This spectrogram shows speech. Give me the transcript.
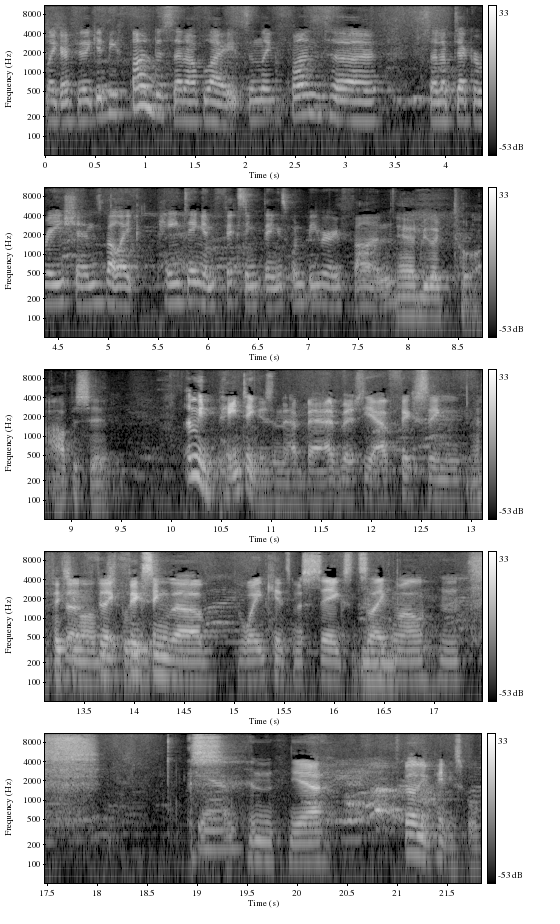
Like I feel like it'd be fun to set up lights and like fun to set up decorations, but like painting and fixing things wouldn't be very fun. Yeah, it'd be like total opposite. I mean, painting isn't that bad, but yeah, fixing, Yeah, fixing the, all the like displays. fixing the white kids' mistakes. It's like, Mhm. well, hmm. Yeah. and yeah, it's better than painting school.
